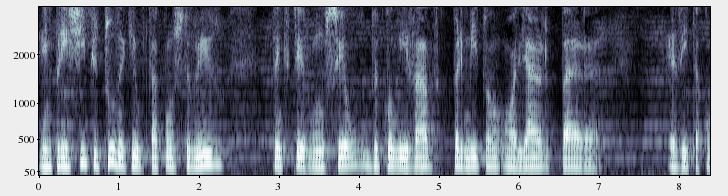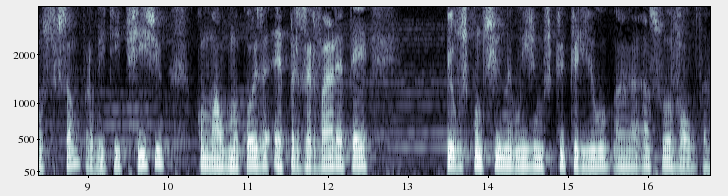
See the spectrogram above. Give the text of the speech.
Em princípio, tudo aquilo que está construído tem que ter um selo de qualidade que permitam olhar para a dita construção, para o dito edifício, como alguma coisa a preservar até pelos condicionalismos que criou à, à sua volta.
